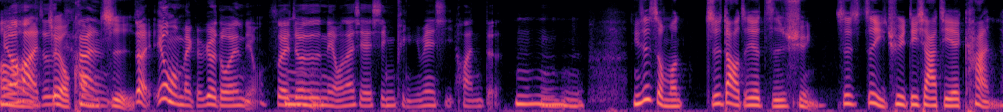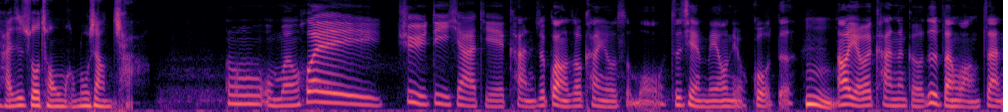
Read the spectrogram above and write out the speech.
因为后来就是控制，对，因为我们每个月都会扭，所以就是扭那些新品里面喜欢的，嗯嗯嗯。你是怎么知道这些资讯？是自己去地下街看，还是说从网络上查？嗯，我们会去地下街看，就逛的时候看有什么之前没有扭过的，嗯，然后也会看那个日本网站，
